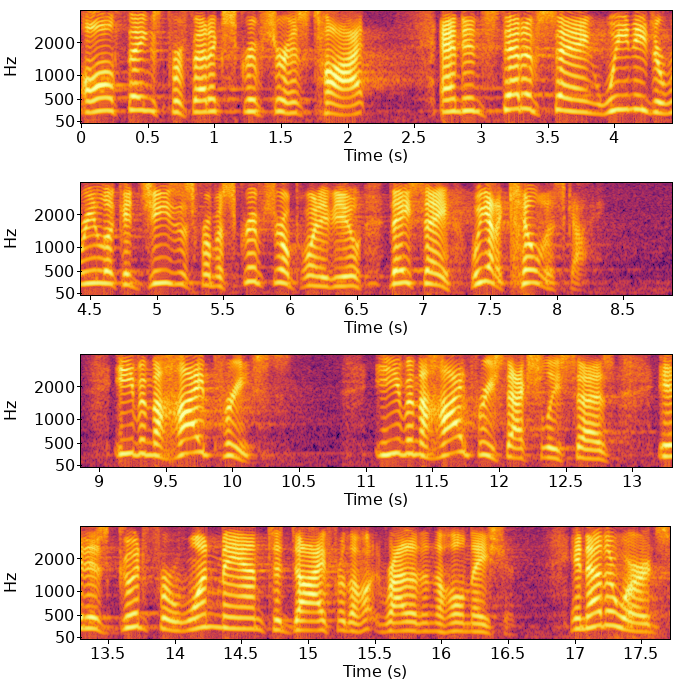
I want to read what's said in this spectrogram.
All things prophetic scripture has taught. And instead of saying we need to relook at Jesus from a scriptural point of view, they say we got to kill this guy. Even the high priest, even the high priest actually says it is good for one man to die for the rather than the whole nation. In other words,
